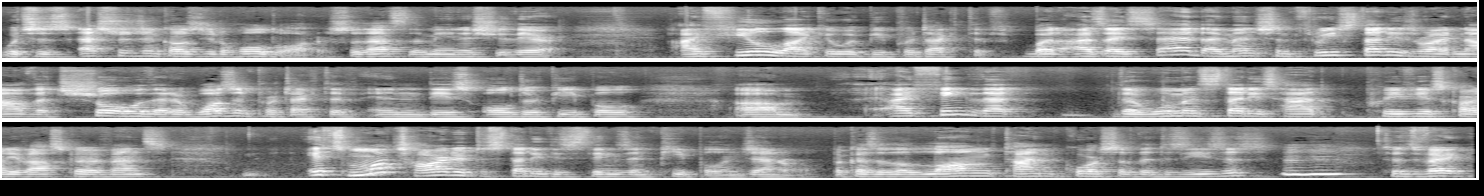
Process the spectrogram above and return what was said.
which is estrogen causes you to hold water. So that's the main issue there. I feel like it would be protective. But as I said, I mentioned three studies right now that show that it wasn't protective in these older people. Um, I think that the women's studies had previous cardiovascular events. It's much harder to study these things in people in general because of the long time course of the diseases. Mm-hmm. So it's very,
